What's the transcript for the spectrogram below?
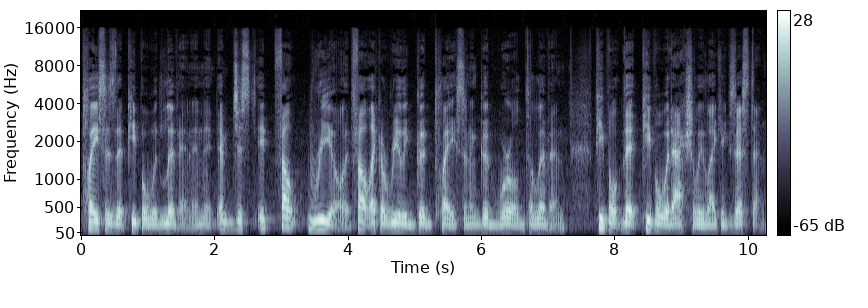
places that people would live in. And it, it just it felt real. It felt like a really good place and a good world to live in. People that people would actually like exist in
